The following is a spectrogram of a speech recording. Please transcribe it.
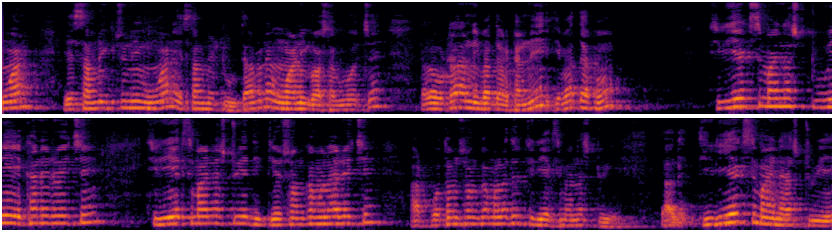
ওয়ানের সামনে কিছু নেই ওয়ানের সামনে টু তার মানে ওয়ানই গসাগু হচ্ছে। তাহলে ওটা আর নিবার দরকার নেই। এবার দেখো three x minus two a এখানে রয়েছে। Three x minus two a দ্বিতীয় সংখ্যা সংখ্যামালায় রয়েছে। আর প্রথম সংখ্যা সংখ্যামালাতে three x minus two a তাহলে three x minus two a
